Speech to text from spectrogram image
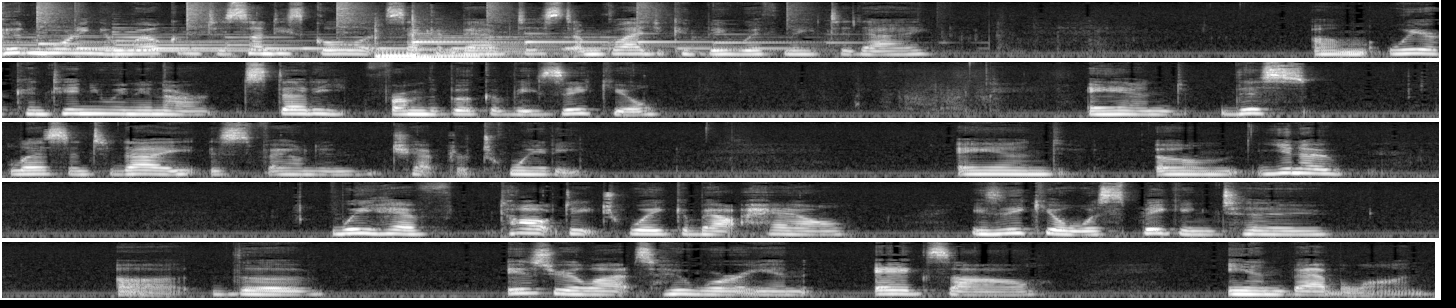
Good morning and welcome to Sunday School at Second Baptist. I'm glad you could be with me today. Um, we are continuing in our study from the book of Ezekiel, and this lesson today is found in chapter 20. And, um, you know, we have talked each week about how Ezekiel was speaking to uh, the Israelites who were in exile in Babylon.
